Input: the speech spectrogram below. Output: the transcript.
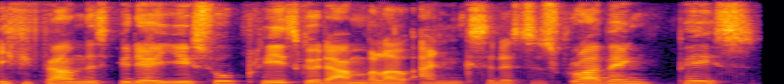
If you found this video useful, please go down below and consider subscribing. Peace.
